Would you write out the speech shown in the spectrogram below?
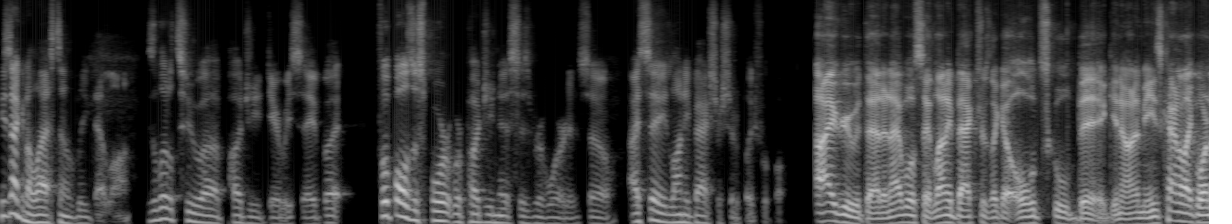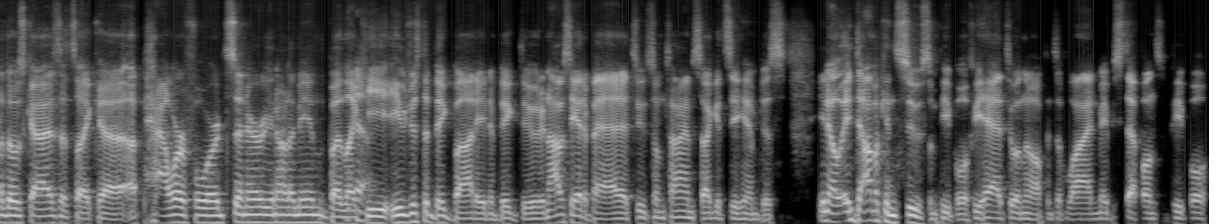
he's not to last in the league that long. He's a little too uh, pudgy, dare we say. But football is a sport where pudginess is rewarded. So I say Lonnie Baxter should have played football. I agree with that, and I will say Lonnie Baxter's like an old school big. You know what I mean? He's kind of like one of those guys that's like a, a, power forward center. You know what I mean? But like yeah. he he was just a big body and a big dude, and obviously had a bad attitude sometimes. So I could see him just you know Indomitian sue some people if he had to on the offensive line, maybe step on some people.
